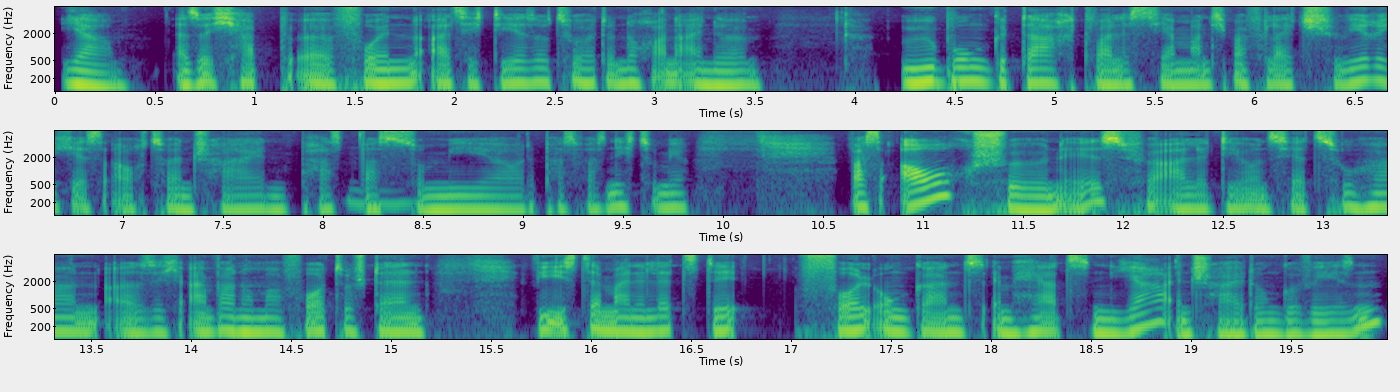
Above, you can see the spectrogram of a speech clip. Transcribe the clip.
ja, also ich habe äh, vorhin, als ich dir so zuhörte, noch an eine Übung gedacht, weil es ja manchmal vielleicht schwierig ist, auch zu entscheiden, passt was zu mir oder passt was nicht zu mir. Was auch schön ist für alle, die uns jetzt zuhören, also sich einfach nochmal vorzustellen, wie ist denn meine letzte voll und ganz im Herzen Ja-Entscheidung gewesen?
